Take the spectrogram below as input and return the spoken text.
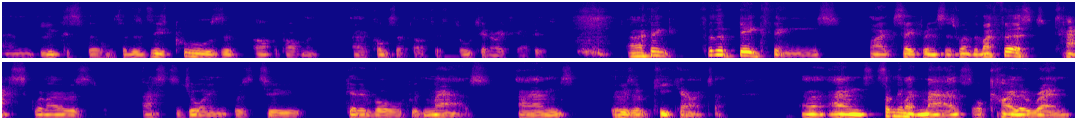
and Lucasfilm. So there's these pools of art department uh, concept artists all generating ideas. And I think for the big things, like say for instance, when the, my first task when I was asked to join was to get involved with Maz, and who's a key character. Uh, and something like Maz or Kylo Ren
